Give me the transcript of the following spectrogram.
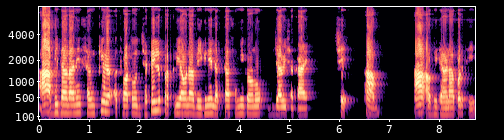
આ અભિધારણાની સંકીર્ણ અથવા તો જટિલ પ્રક્રિયાઓના વેગને લગતા સમીકરણો ઉપજાવી શકાય છે. આમ આ અભિધારણા પરથી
